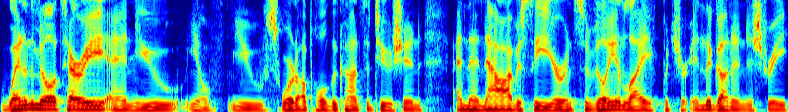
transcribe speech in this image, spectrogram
went in the military and you you know you swore to uphold the Constitution, and then now obviously you're in civilian life, but you're in the gun industry.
